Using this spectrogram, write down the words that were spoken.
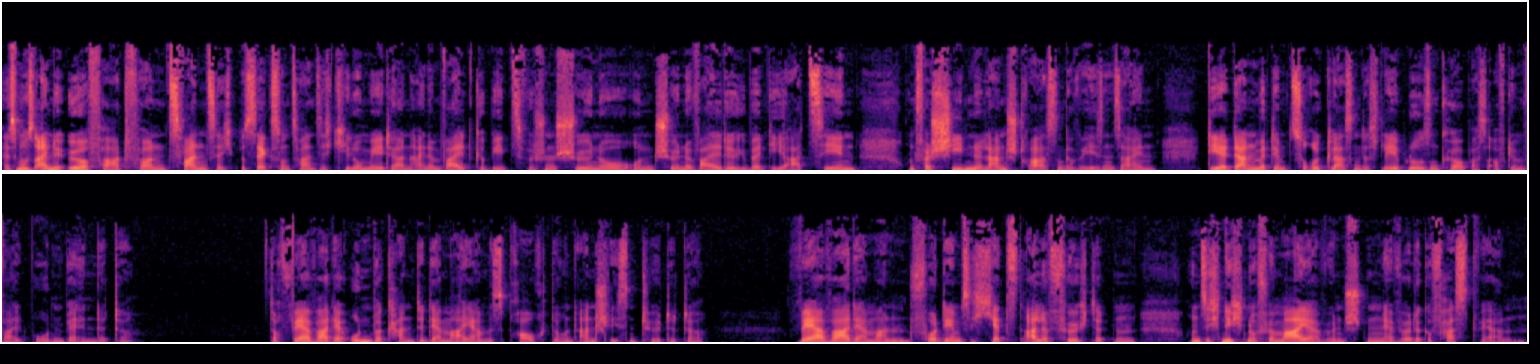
Es muss eine Irrfahrt von 20 bis 26 Kilometern in einem Waldgebiet zwischen Schönow und Schönewalde über die A10 und verschiedene Landstraßen gewesen sein, die er dann mit dem Zurücklassen des leblosen Körpers auf dem Waldboden beendete. Doch wer war der Unbekannte, der Maya missbrauchte und anschließend tötete? Wer war der Mann, vor dem sich jetzt alle fürchteten und sich nicht nur für Maya wünschten, er würde gefasst werden?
